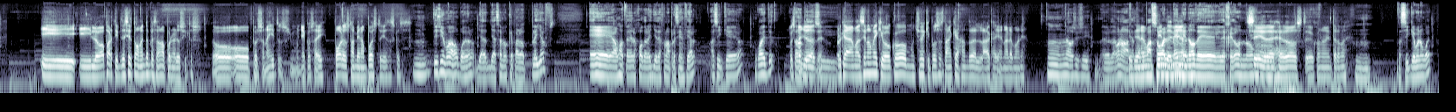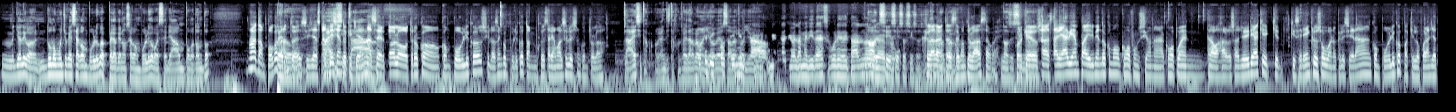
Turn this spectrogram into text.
Y, y luego a partir de cierto momento empezaron a poner ositos. O, o personajitos, muñecos ahí. Poros también han puesto y esas cosas. Mm, Sí, sí, mola, pues bueno, ya, ya sabemos que para los playoffs eh, vamos a tener jugadores ya de forma presencial. Así que, bueno, guay, tío. Pues ayúdate. Porque además, si no me equivoco, muchos equipos se estaban quejando del lag allá en Alemania. Mm, no, sí, sí, de verdad. Bueno, hace poco pasó el de meme, mierda. ¿no? De, de G2, ¿no? Sí, de G2, tío, con el internet. Mm. Así que bueno. Mm, Yo digo, dudo mucho que sea con público, espero que no sea con público porque sería un poco tonto. No, tampoco Pero- tanto, ¿eh? Si ya están diciendo que está- quieren hacer todo lo otro con, con público, si lo hacen con público, también estaría mal si lo hicieron controlado. ¿sabes? Si está, obviamente está controlado, pero bueno, yo veo, ¿sabes? mientras lleven las medidas de seguridad y tal, no, No, sí, sí, eso sí, eso sí. Claramente no, esté controlada está guay. No, sí, sí, Porque, no. o sea, estaría bien para ir viendo cómo, cómo funciona, cómo pueden trabajar. O sea, yo diría que, que, que sería incluso bueno que lo hicieran con público para que lo fueran ya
